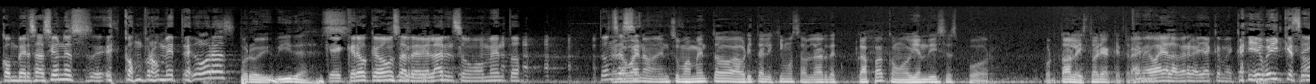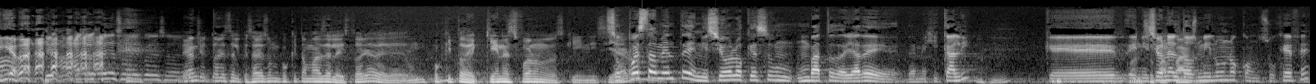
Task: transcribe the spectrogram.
conversaciones eh, comprometedoras Prohibidas. que creo que vamos a revelar en su momento. Entonces, Pero bueno, en su momento ahorita elegimos hablar de Cucapa, como bien dices, por, por toda la historia que trae. que me vaya a la verga ya que me calle, güey, que seguía. Sí, algo de hecho, tú eres el que sabes un poquito más de la historia, de un poquito de quiénes fueron los que iniciaron. Supuestamente inició lo que es un, un vato de allá de, de Mexicali, que Con inició en el papá. 2001 con su jefe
